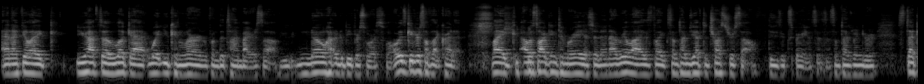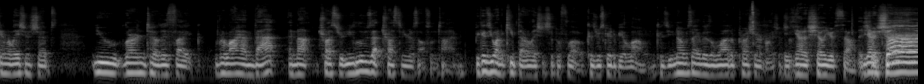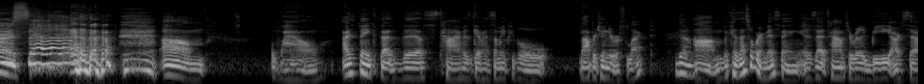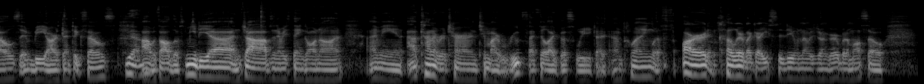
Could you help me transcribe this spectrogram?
and I feel like you have to look at what you can learn from the time by yourself. You know how to be resourceful. Always give yourself that credit. Like I was talking to Maria yesterday, and I realized like sometimes you have to trust yourself these experiences, and sometimes when you're stuck in relationships, you learn to just like rely on that and not trust your. You lose that trust in yourself sometime because you want to keep that relationship afloat because you're scared to be alone because you know what I'm saying. There's a lot of pressure in relationships. You gotta show yourself. It's You gotta your show turn. yourself. Wow. I think that this time has given so many people the opportunity to reflect. yeah. Um, because that's what we're missing is that time to really be ourselves and be our authentic selves. Yeah. Uh, with all this media and jobs and everything going on. I mean, I've kind of returned to my roots. I feel like this week I, I'm playing with art and color like I used to do when I was younger, but I'm also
